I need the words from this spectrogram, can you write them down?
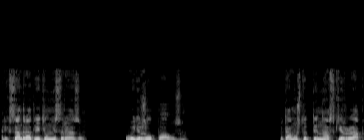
Александр ответил не сразу. Выдержал паузу. Потому что ты навский раб.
